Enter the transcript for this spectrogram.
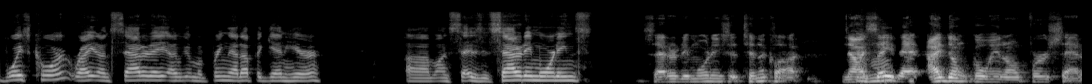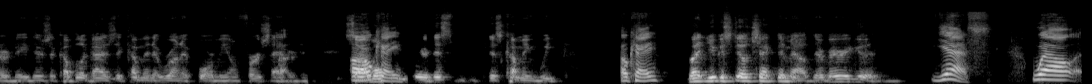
Voice Corps right on Saturday. I'm gonna bring that up again here. Um, on is it Saturday mornings? Saturday mornings at 10 o'clock. Now, I Mhm. say that I don't go in on first Saturday. There's a couple of guys that come in and run it for me on first Saturday. So oh, I won't okay. be here this this coming week. Okay. But you can still check them out. They're very good. Yes. Well,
